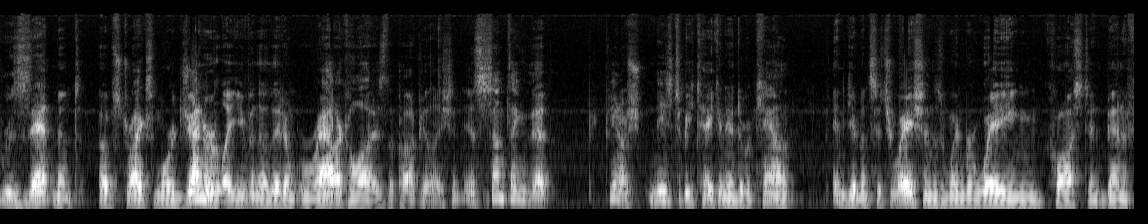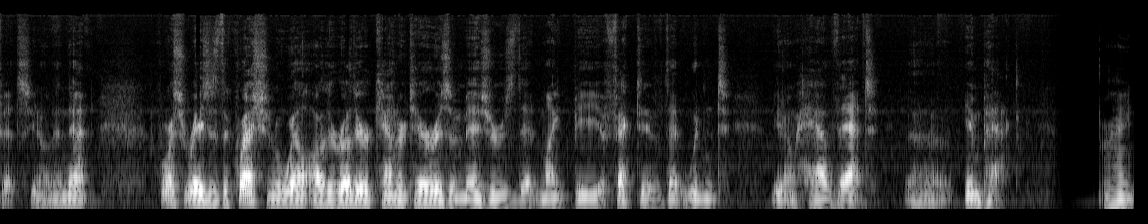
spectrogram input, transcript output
resentment of strikes more generally, even though they don't radicalize the population, is something that you know needs to be taken into account in given situations when we're weighing cost and benefits. You know, and that of course, raises the question well, are there other counterterrorism measures that might be effective that wouldn't, you know, have that uh, impact? Right.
